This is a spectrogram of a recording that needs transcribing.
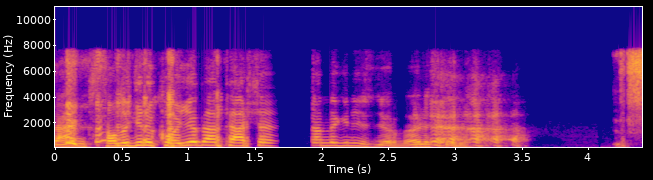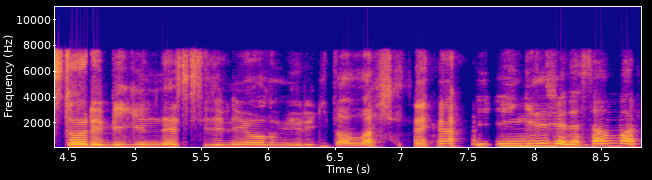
Ben salı günü koyuyor ben perşembe günü izliyorum öyle söyleyeyim. Story bir günde siliniyor oğlum. Yürü git Allah aşkına ya. İ- İngilizce desem var.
